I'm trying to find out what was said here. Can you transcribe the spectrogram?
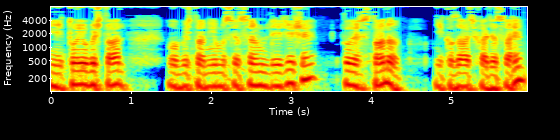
И той обещал, обещания Мусия сам лежеше, той стана и каза Хаджа Сахиб,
